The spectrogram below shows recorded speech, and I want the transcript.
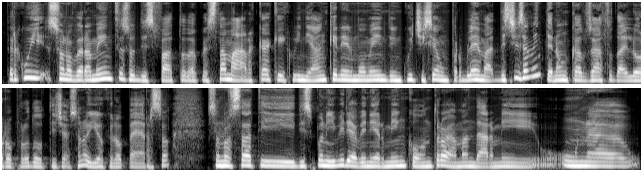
per cui sono veramente soddisfatto da questa marca che quindi anche nel momento in cui ci sia un problema decisamente non causato dai loro prodotti, cioè sono io che l'ho perso, sono stati disponibili a venirmi incontro e a mandarmi un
